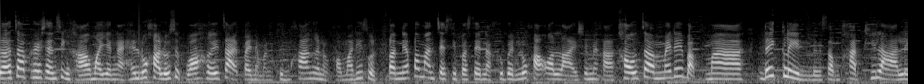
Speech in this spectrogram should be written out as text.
แล้วจะพรีเซนต์สินค้าออกมายังไงให้ลูกค้ารู้สึกว่าเฮ้ยจ่ายไปเนี่ยมันคุ้มค่าเงินของเขามากที่สุดตอนนี้ประมาณ 70%อะคือเป็นลูกค้าออนไลน์ใช่ไหมคะเขาจะไม่ได้แบบมาได้กลิ่นหรือสัมผัสที่ร้านอะไร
